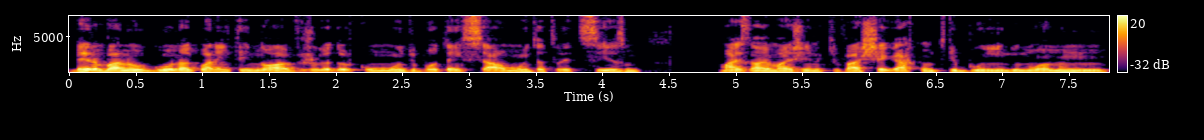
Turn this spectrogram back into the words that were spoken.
Ben Banogu na 49, jogador com muito potencial, muito atleticismo, mas não imagino que vai chegar contribuindo no ano 1.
